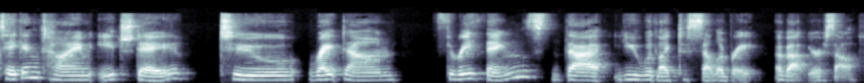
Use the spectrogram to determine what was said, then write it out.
taking time each day to write down three things that you would like to celebrate about yourself.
